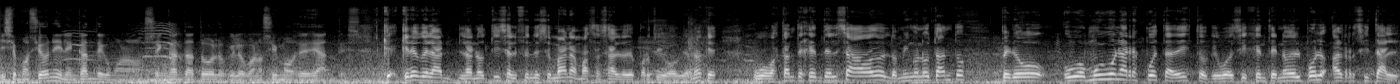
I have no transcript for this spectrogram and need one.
y se emocione y le encante como nos encanta a todos los que lo conocimos desde antes. Creo que la, noticia del fin de semana, más allá de lo deportivo, obvio, ¿no? que hubo bastante gente el sábado, el domingo no tanto, pero hubo muy buena respuesta de esto que vos decís, gente no del polo, al recital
